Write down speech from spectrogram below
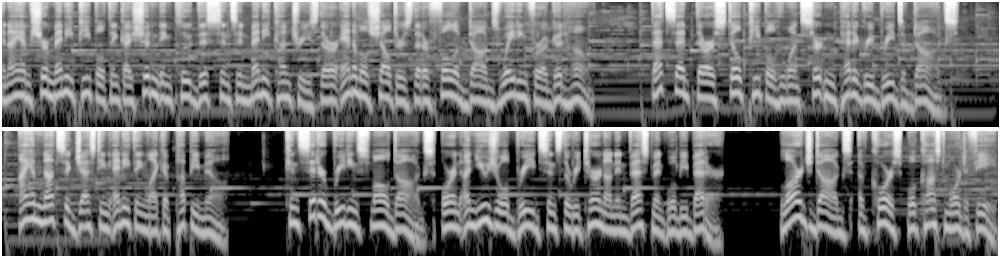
and I am sure many people think I shouldn't include this since in many countries there are animal shelters that are full of dogs waiting for a good home. That said, there are still people who want certain pedigree breeds of dogs. I am not suggesting anything like a puppy mill. Consider breeding small dogs, or an unusual breed since the return on investment will be better. Large dogs, of course, will cost more to feed.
